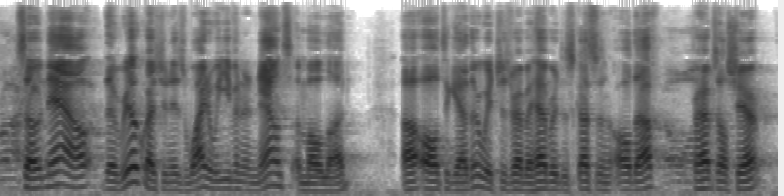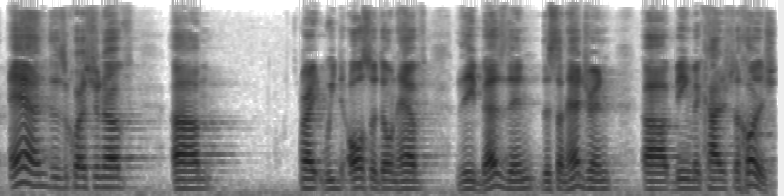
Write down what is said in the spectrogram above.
Right. So now the real question is, why do we even announce a molad uh, altogether, which is Rabbi Heber discusses in all daf. Perhaps I'll share. And there's a question of, um, right? We also don't have the Bezdin, the Sanhedrin, uh, being Mekadosh the Chodesh.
